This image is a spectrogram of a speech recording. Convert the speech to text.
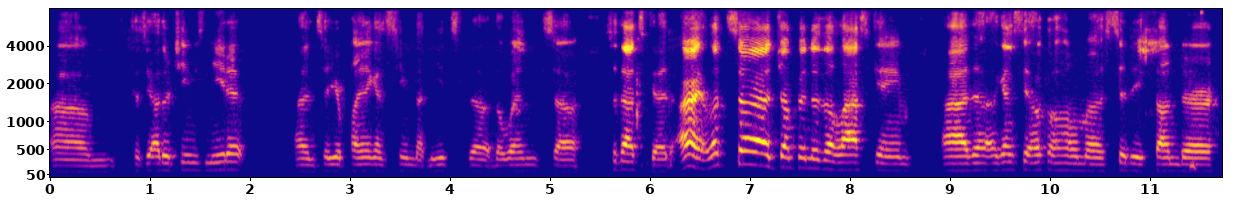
because um, the other teams need it, and so you're playing against a team that needs the the win. So so that's good. All right, let's uh, jump into the last game uh, the, against the Oklahoma City Thunder.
